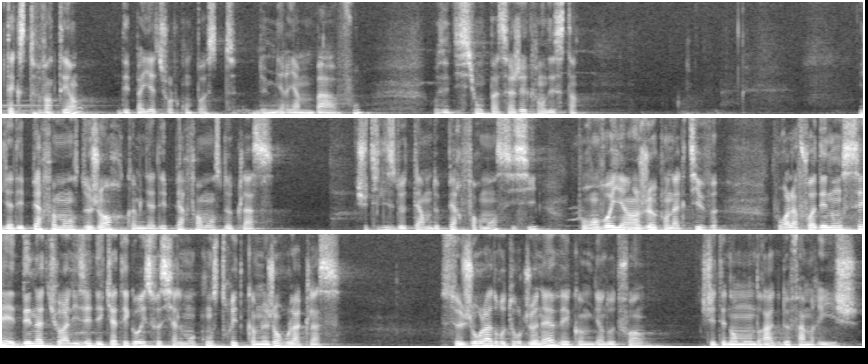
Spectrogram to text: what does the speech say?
texte 21, Des paillettes sur le compost, de Myriam Baafou, aux éditions Passagers clandestins. Il y a des performances de genre comme il y a des performances de classe. J'utilise le terme de performance ici pour envoyer un jeu qu'on active pour à la fois dénoncer et dénaturaliser des catégories socialement construites comme le genre ou la classe. Ce jour-là de retour de Genève, et comme bien d'autres fois, hein, j'étais dans mon drague de femme riche,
